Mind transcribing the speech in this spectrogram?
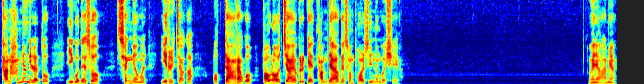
단 한 명이라도 이곳에서 생명을 잃을 자가 없다라고 바울은 어찌하여 그렇게 담대하게 선포할 수 있는 것이에요? 왜냐하면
